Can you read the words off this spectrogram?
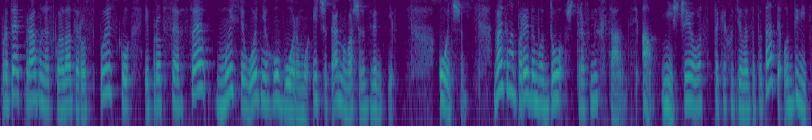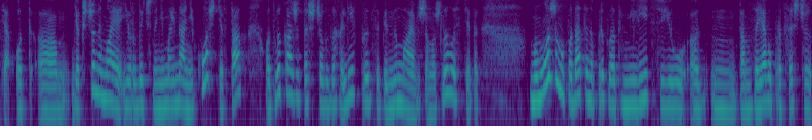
про те, як правильно складати розписку, і про все все ми сьогодні говоримо і чекаємо ваших дзвінків. Отже, давайте ми перейдемо до штрафних санкцій. А ні, ще я у вас таке хотіла запитати. Дивіться, от е, якщо немає юридично ні майна, ні коштів, так от ви кажете, що взагалі в принципі немає вже можливості. Так ми можемо подати, наприклад, в міліцію е, там заяву про це, що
